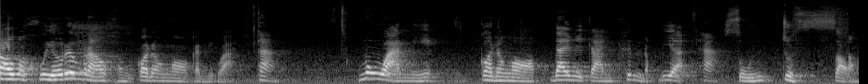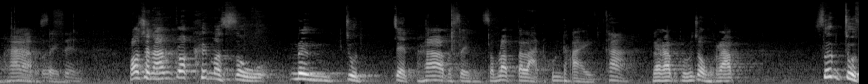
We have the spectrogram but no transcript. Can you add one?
รามาคุยเรื่องราวของกดงกันดีกว่า ค่ะ เมื่อวานนี้กดงได้มีการขึ้นดอกเบี้ย ค่ะ 0.25%เพราะฉะนั้นก็ขึ้นมาสู่ 1.75%สำหรับตลาดหุ้นไทยค่ะ นะครับคุณผู้ชมครับ ซึ่งจุด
